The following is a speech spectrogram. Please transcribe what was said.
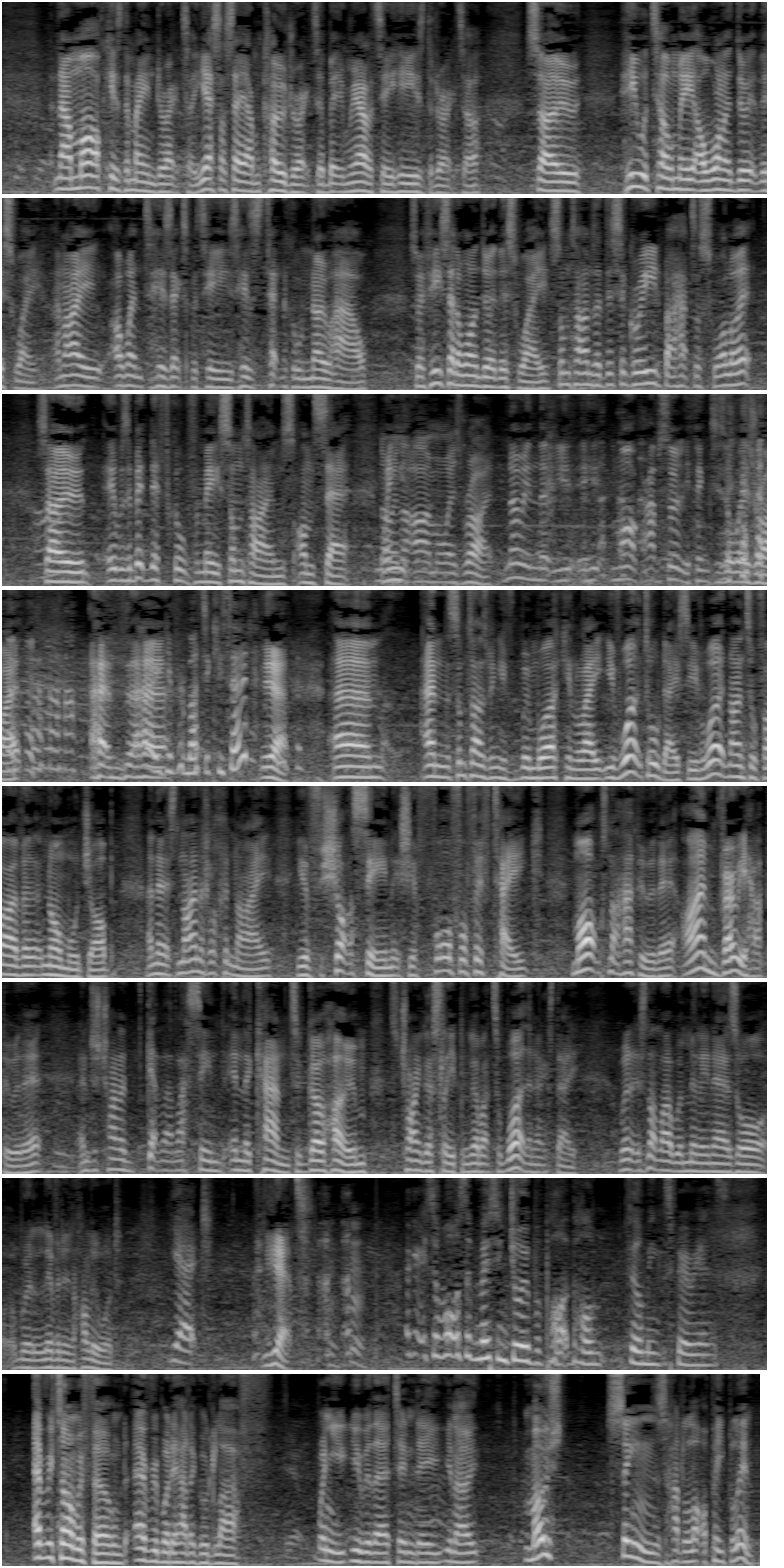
Now, Marc is the main director. Yes, I say I'm co-director, but in reality, he is the director. So he would tell me I want to do it this way, and I I went to his expertise, his technical know-how. So if he said I want to do it this way, sometimes I disagreed, but I had to swallow it. So it was a bit difficult for me sometimes on set. Knowing you- that I'm always right. knowing that you, he, Marc absolutely thinks he's always right, and Very uh, diplomatically said. yeah, um, and sometimes when you've been working late, you've worked all day, so you've worked nine till five at a normal job, and then it's nine o'clock at night. You've shot a scene, it's your fourth or fifth take. Marc's not happy with it. I'm very happy with it, and just trying to get that last scene in the can to go home to try and go sleep and go back to work the next day. Well, it's not like we're millionaires or we're living in Hollywood Yet. yet. Okay, so what was the most enjoyable part of the whole filming experience? Every time we filmed, everybody had a good laugh. When you, you were there, Tindy, you know, most scenes had a lot of people in.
